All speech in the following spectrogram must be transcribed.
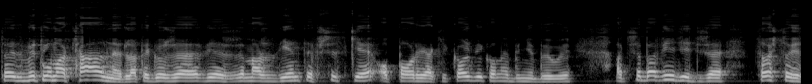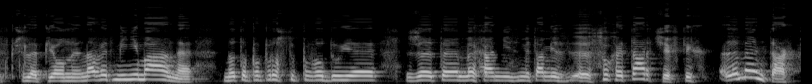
to jest wytłumaczalne, dlatego że wiesz, że masz zdjęte wszystkie opory, jakiekolwiek one by nie były, a trzeba wiedzieć, że coś, co jest przylepione, nawet minimalne, no to po prostu powoduje, że te mechanizmy, tam jest e, suche tarcie w tych elementach.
